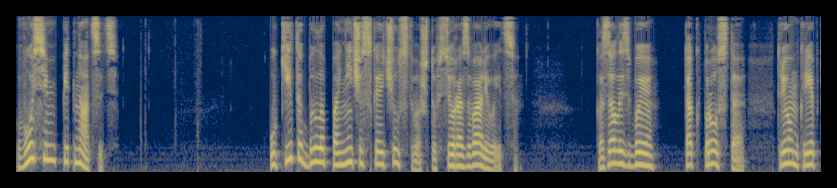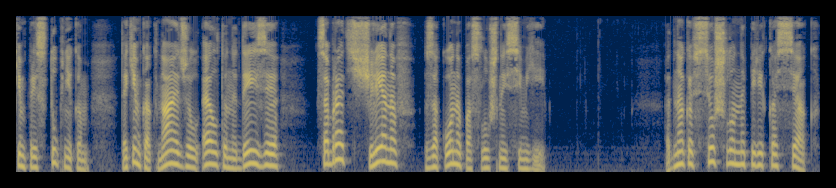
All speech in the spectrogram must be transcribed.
8.15. У Кита было паническое чувство, что все разваливается. Казалось бы, так просто трем крепким преступникам, таким как Найджел, Элтон и Дейзи, собрать членов законопослушной семьи. Однако все шло наперекосяк.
